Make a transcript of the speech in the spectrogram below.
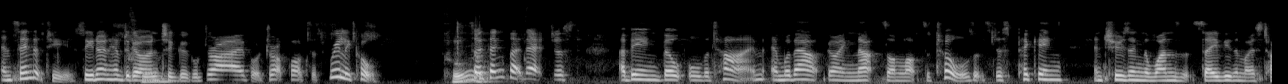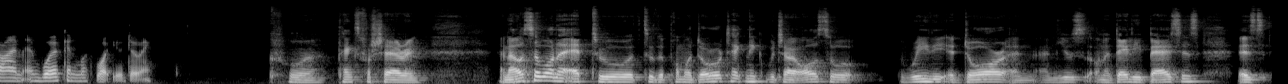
and send it to you. So you don't have to go cool. into Google Drive or Dropbox. It's really cool. Cool. So things like that just are being built all the time, and without going nuts on lots of tools, it's just picking and choosing the ones that save you the most time and working with what you're doing. Cool. Thanks for sharing. And I also want to add to to the Pomodoro technique, which I also really adore and, and use on a daily basis is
